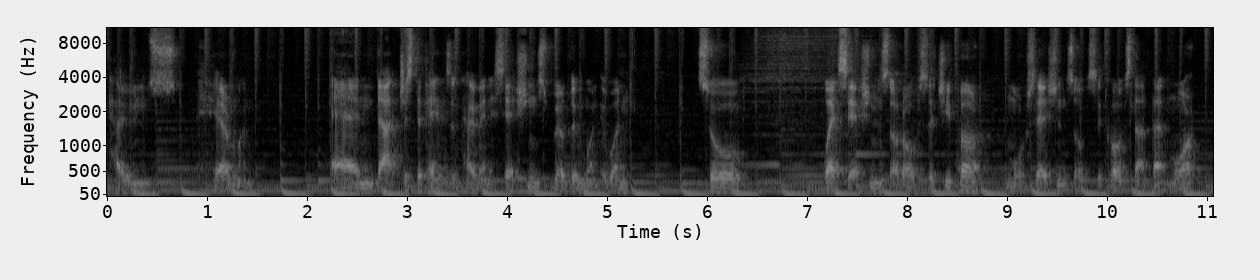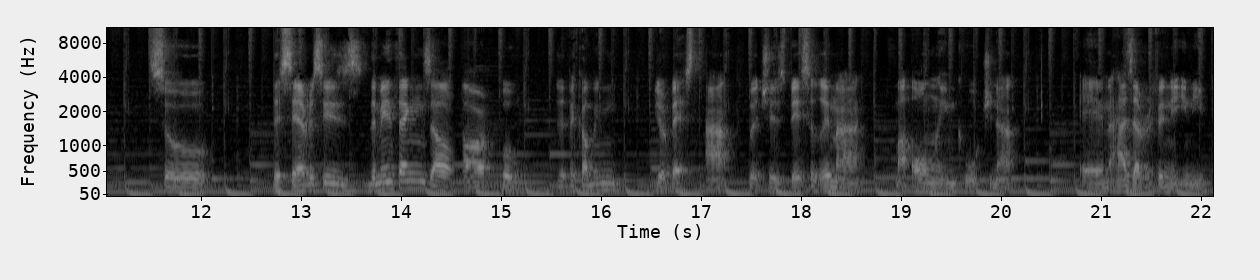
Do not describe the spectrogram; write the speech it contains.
pounds per month and that just depends on how many sessions we're doing one to one. So, less sessions are obviously cheaper, more sessions obviously cost that bit more. So, the services, the main things are, are well, the becoming your best app, which is basically my my online coaching app. Um, it has everything that you need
